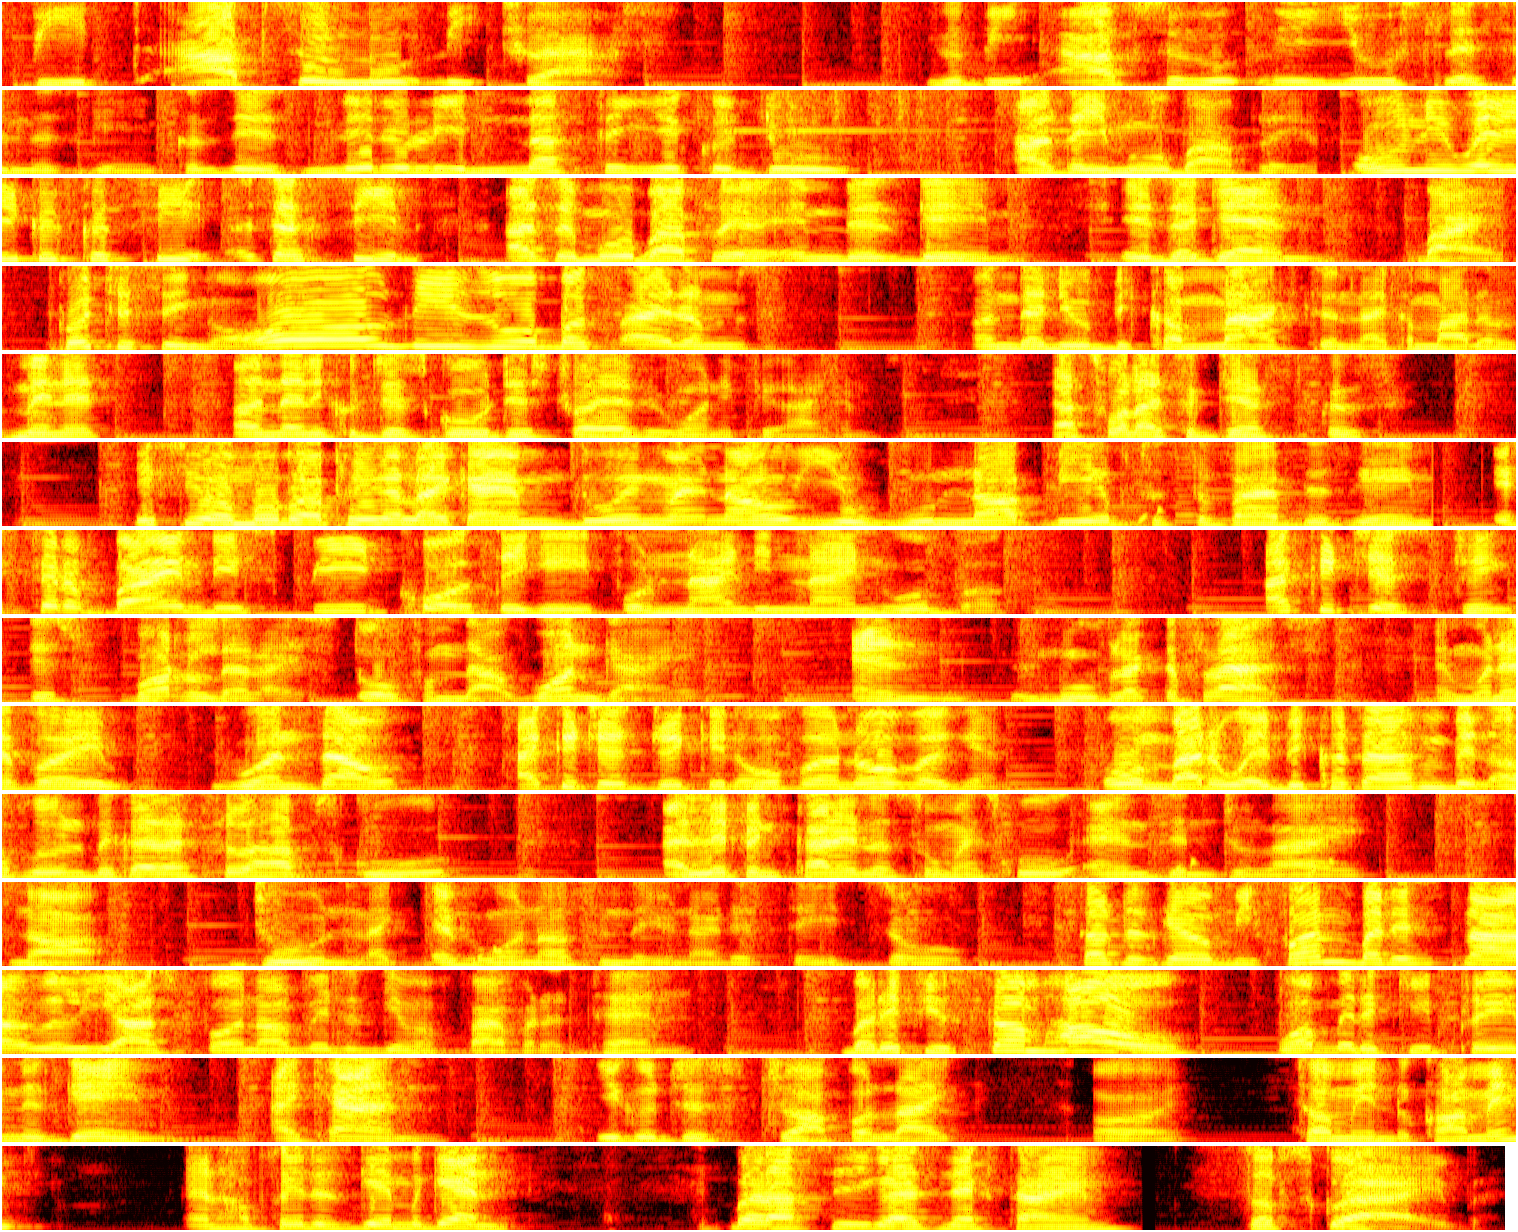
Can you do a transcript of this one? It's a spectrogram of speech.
be absolutely trash. You would be absolutely useless in this game because there's literally nothing you could do as a mobile player. Only way you could succeed as a mobile player in this game is again by purchasing all these Robux items and then you become maxed in like a matter of minutes. And then you could just go destroy everyone with your items that's what i suggest because if you're a mobile player like i am doing right now you will not be able to survive this game. Instead of buying this speed core thingy for 99 robux i could just drink this bottle that i stole from that one guy and move like the flash. And whenever it runs out i could just drink it over and over again. Oh and by the way because i haven't been uploading because i still have school I live in Canada, so my school ends in July, not June like everyone else in the United States. So thought this game would be fun, but it's not really as fun. I'll rate this game a 5 out of 10. But if you somehow want me to keep playing this game, I can. You could just drop a like or tell me in the comments and I'll play this game again. But I'll see you guys next time. Subscribe.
